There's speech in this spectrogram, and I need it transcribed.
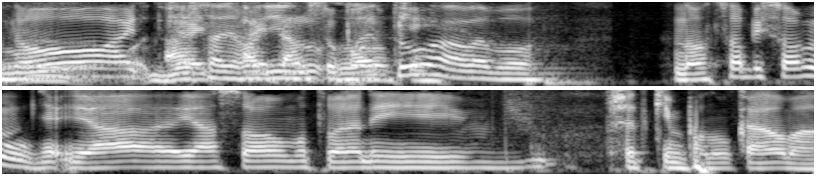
No, aj- 10 aj- aj hodín tam sú letu, alebo... No chcel by som, ja, ja som otvorený v- všetkým ponúkam a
